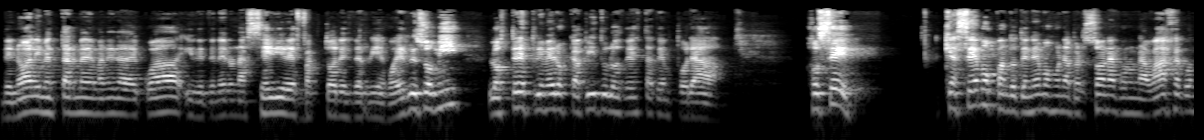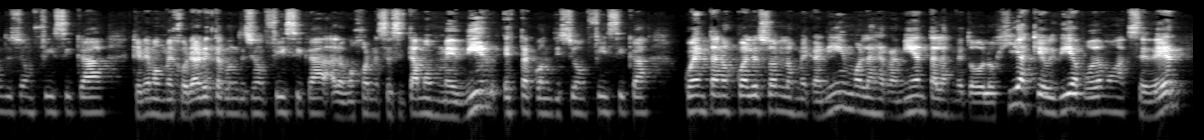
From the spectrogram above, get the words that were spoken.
de no alimentarme de manera adecuada y de tener una serie de factores de riesgo. Ahí resumí los tres primeros capítulos de esta temporada. José, ¿qué hacemos cuando tenemos una persona con una baja condición física? Queremos mejorar esta condición física, a lo mejor necesitamos medir esta condición física. Cuéntanos cuáles son los mecanismos, las herramientas, las metodologías que hoy día podemos acceder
